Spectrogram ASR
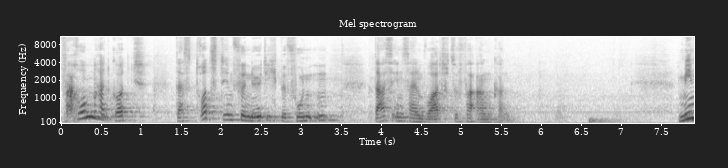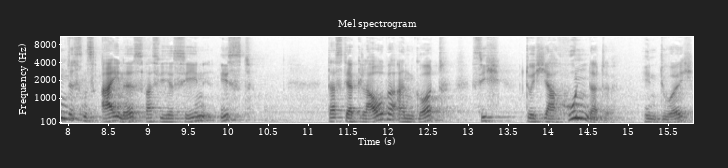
Warum hat Gott das trotzdem für nötig befunden, das in seinem Wort zu verankern? Mindestens eines, was wir hier sehen, ist, dass der Glaube an Gott sich durch Jahrhunderte hindurch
